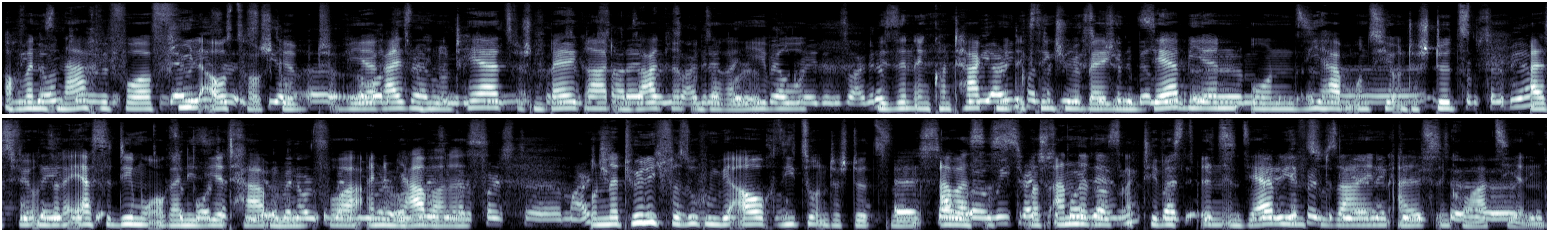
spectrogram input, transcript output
auch wenn es nach wie vor viel Austausch gibt. Wir reisen hin und her zwischen Belgrad und Zagreb und Sarajevo. Wir sind in Kontakt mit Extinction Rebellion Serbien und sie haben uns hier unterstützt, als wir unsere erste Demo organisiert haben. Vor einem Jahr war das. Und natürlich versuchen wir auch, sie zu unterstützen. Aber es ist was anderes, Aktivistin in Serbien zu sein, als in Kroatien.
